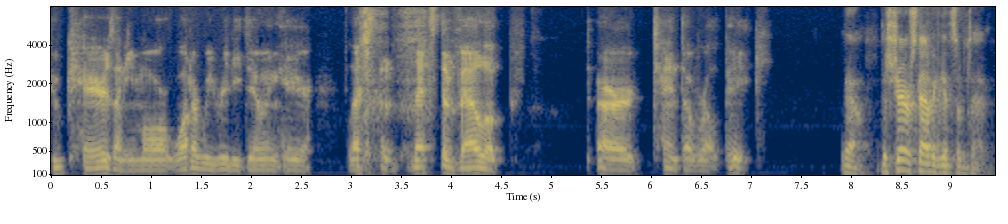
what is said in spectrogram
who cares anymore? What are we really doing here? Let's de- let's develop our tenth overall pick. Yeah. The sheriff's got to get some time.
